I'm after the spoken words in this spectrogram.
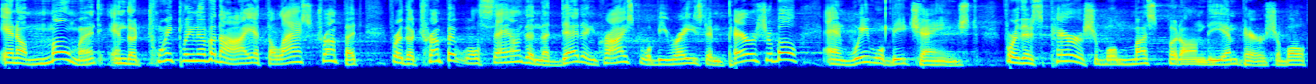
In a moment, in the twinkling of an eye, at the last trumpet, for the trumpet will sound, and the dead in Christ will be raised imperishable, and we will be changed. For this perishable must put on the imperishable,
